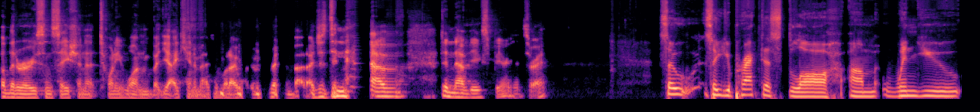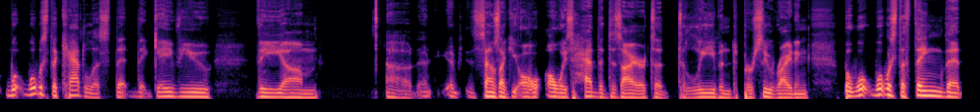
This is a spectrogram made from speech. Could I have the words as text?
a literary sensation at 21. But yeah, I can't imagine what I would have written about. I just didn't have didn't have the experience, right? So so you practiced law um when you what, what was the catalyst that that gave you the um uh, it, sounds like you all, always had the desire to to leave and to pursue writing, but what what was the thing that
